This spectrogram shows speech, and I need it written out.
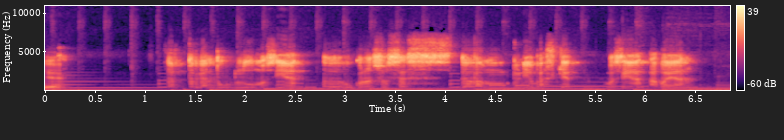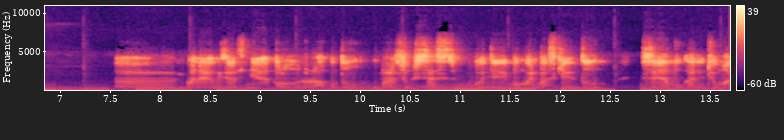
Ya Ter- tergantung dulu maksudnya eh, ukuran sukses dalam dunia basket. Maksudnya apa ya? Eh, gimana ya jelasinnya? Kalau menurut aku tuh ukuran sukses buat jadi pemain basket itu sebenarnya bukan cuma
